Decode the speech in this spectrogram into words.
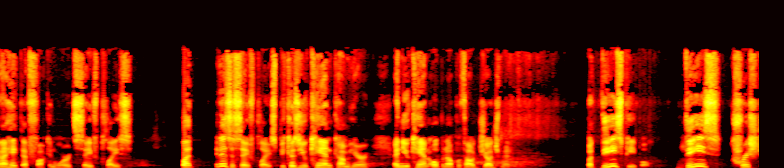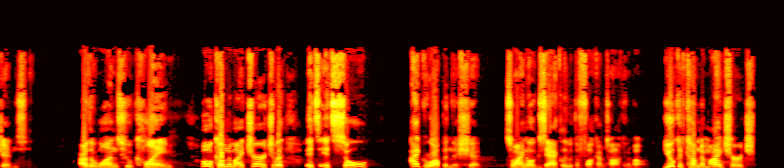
And I hate that fucking word, safe place. But it is a safe place because you can come here and you can open up without judgment. But these people, these Christians, are the ones who claim, "Oh, come to my church." But it's it's so. I grew up in this shit, so I know exactly what the fuck I'm talking about. You could come to my church,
